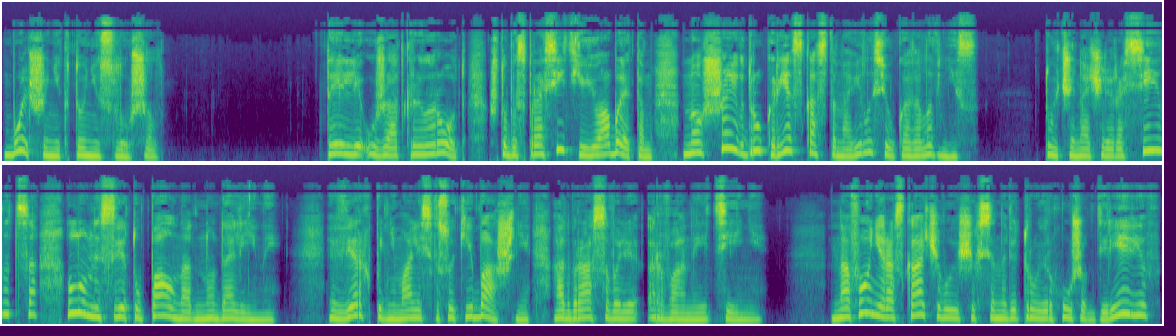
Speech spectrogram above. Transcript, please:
больше никто не слушал. Телли уже открыла рот, чтобы спросить ее об этом, но Шей вдруг резко остановилась и указала вниз. Тучи начали рассеиваться, лунный свет упал на дно долины. Вверх поднимались высокие башни, отбрасывали рваные тени. На фоне раскачивающихся на ветру верхушек деревьев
